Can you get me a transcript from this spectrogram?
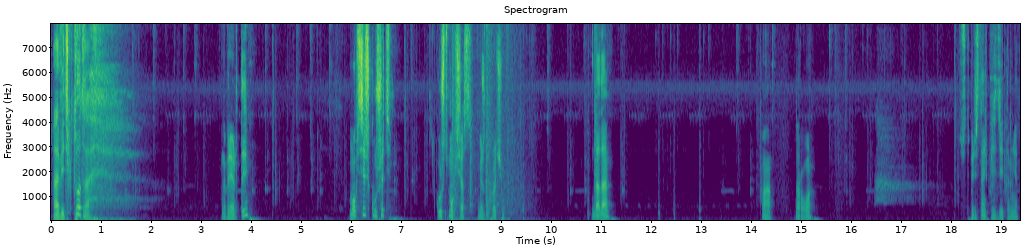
А ведь кто-то... Например, ты... Мог сидишь кушать. Кушать мог сейчас, между прочим. Да-да. Ага, здорово. Что, перестанешь пиздеть там, нет?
